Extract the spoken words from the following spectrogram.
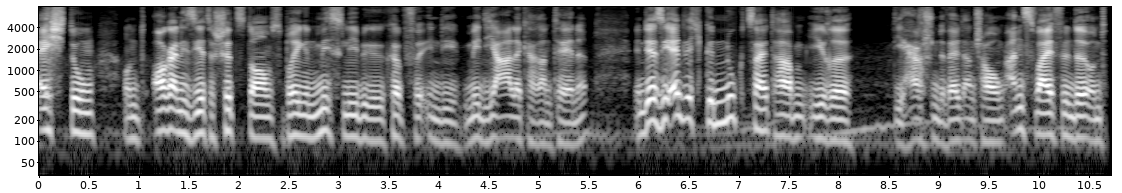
Ächtung und organisierte Shitstorms bringen missliebige Köpfe in die mediale Quarantäne, in der sie endlich genug Zeit haben, ihre die herrschende Weltanschauung anzweifelnde und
